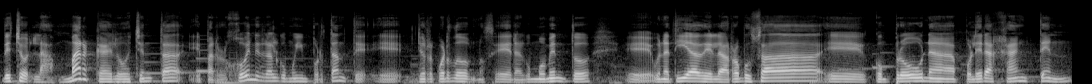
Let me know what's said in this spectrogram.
De hecho, las marcas de los 80 eh, para los jóvenes era algo muy importante. Eh, yo recuerdo, no sé, en algún momento eh, una tía de la ropa usada eh, compró una polera Hank Ten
